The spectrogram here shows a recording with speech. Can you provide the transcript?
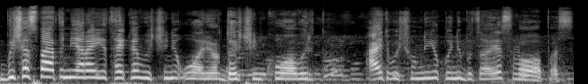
بہٕ چھس پتہٕ نیران یِتھٕے کٔنۍ وٕچھِنۍ یہِ اورٕ یورٕ دٔچھِنۍ کھووٕرۍ تہٕ اَتہِ وٕچھُم نہٕ یہِ کُنہِ بہٕ ژایَس واپس.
